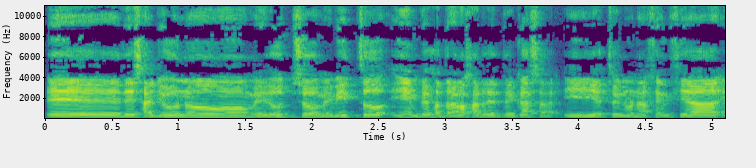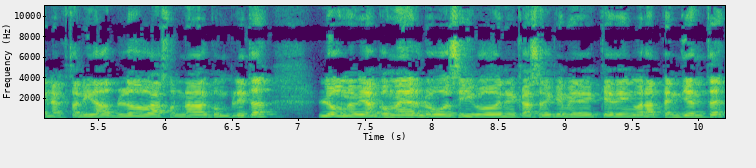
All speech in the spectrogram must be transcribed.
eh, desayuno, me ducho, me visto y empiezo a trabajar desde casa. Y estoy en una agencia, en actualidad blog a jornada completa, luego me voy a comer, luego sigo en el caso de que me queden horas pendientes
